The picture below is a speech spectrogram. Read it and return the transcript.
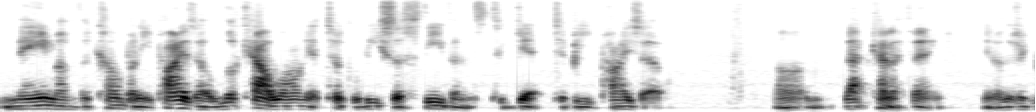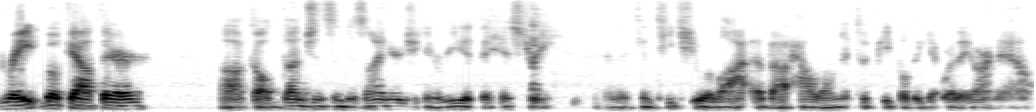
name of the company Paizo. Look how long it took Lisa Stevens to get to be Paizo. Um, that kind of thing. You know, there's a great book out there uh, called Dungeons and Designers. You can read it, the history, and it can teach you a lot about how long it took people to get where they are now.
